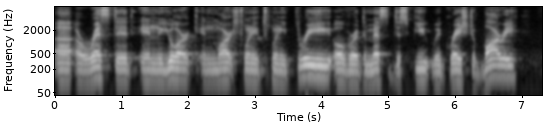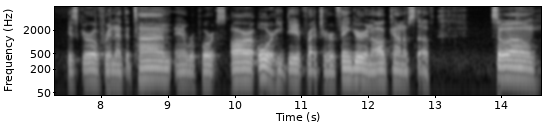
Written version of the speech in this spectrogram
uh, arrested in New York in March 2023 over a domestic dispute with Grace Jabbari, his girlfriend at the time, and reports are, or he did fracture her finger and all kind of stuff. So, um,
